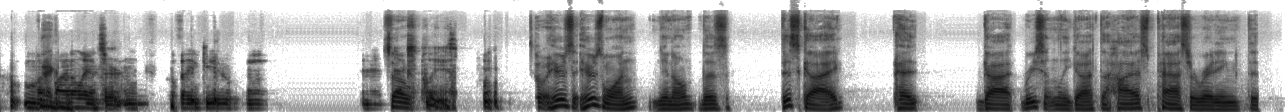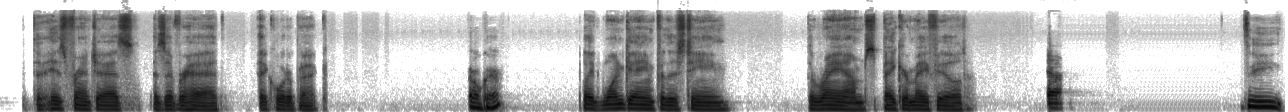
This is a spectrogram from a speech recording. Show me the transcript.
My final answer. Thank you. so Next, please. So here's here's one. You know, this this guy had got recently got the highest passer rating that, that his franchise has ever had at quarterback. Okay. Played one game for this team, the Rams. Baker Mayfield. Yeah. See,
